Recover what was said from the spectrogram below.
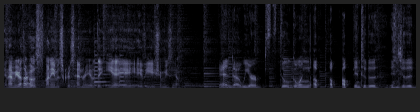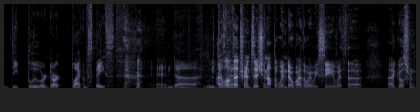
And I'm your other host. My name is Chris Henry of the EAA Aviation Museum. And uh, we are still going up, up, up into the into the deep blue or dark black of space. and uh, we. I love had, that transition out the window. By the way, we see with uh, uh, it goes from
